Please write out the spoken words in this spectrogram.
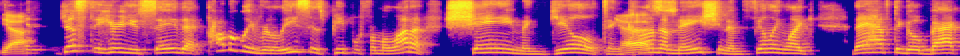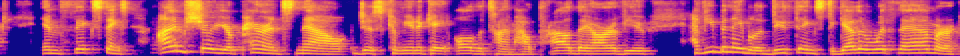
Yeah. And just to hear you say that probably releases people from a lot of shame and guilt and yes. condemnation and feeling like they have to go back and fix things. I'm sure your parents now just communicate all the time how proud they are of you. Have you been able to do things together with them or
